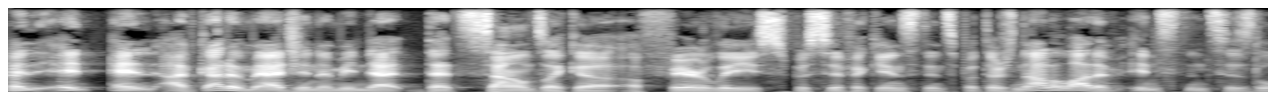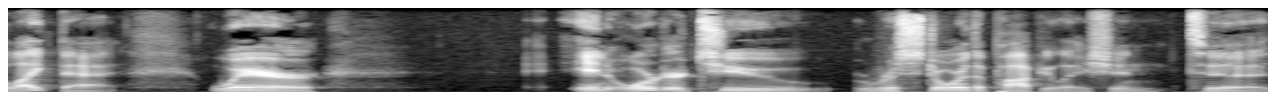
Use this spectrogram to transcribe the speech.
And, and, and I've got to imagine, I mean, that, that sounds like a, a fairly specific instance, but there's not a lot of instances like that where in order to restore the population, to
